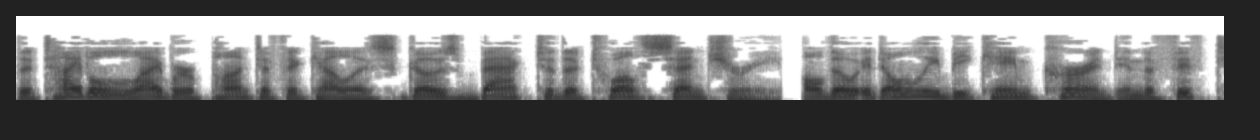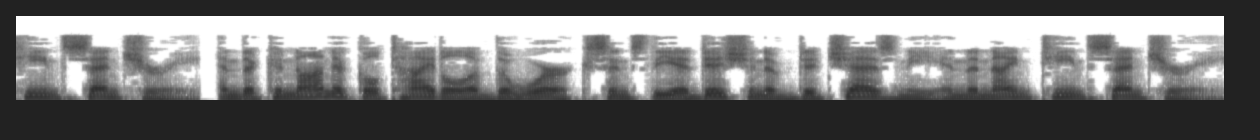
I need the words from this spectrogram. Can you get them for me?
The title Liber Pontificalis goes back to the 12th century, although it only became current in the 15th century, and the canonical title of the work since the edition of Duchesne in the 19th century.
